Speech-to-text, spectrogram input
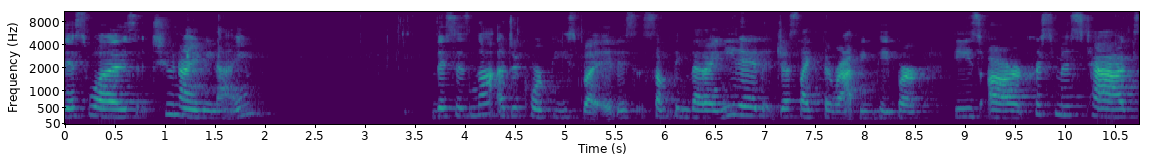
this was 2.99. This is not a decor piece, but it is something that I needed, just like the wrapping paper. These are Christmas tags,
